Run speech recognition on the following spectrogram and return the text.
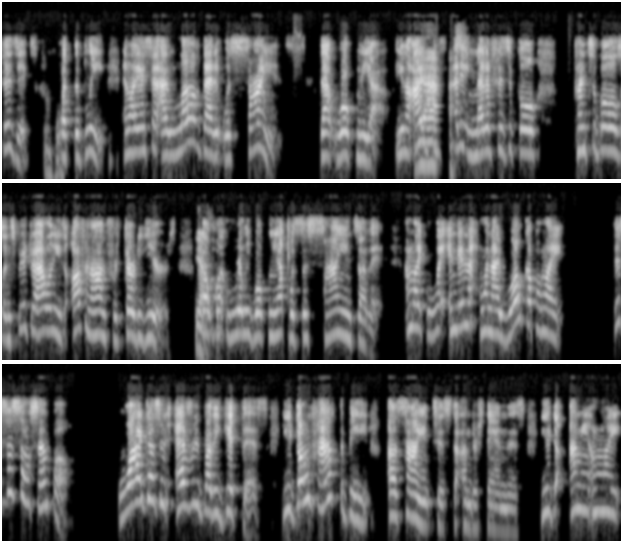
physics Mhm. what the bleep and like i said i love that it was science that woke me up you know i've Yes. been studying metaphysical principles and spirituality is off and on for 30 years. Yes but what really woke me up was the science of it. I'm like wait and then when i woke up i'm like this is so simple. Why doesn't everybody get this? You don't have to be a scientist to understand this. You do, i mean i'm like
